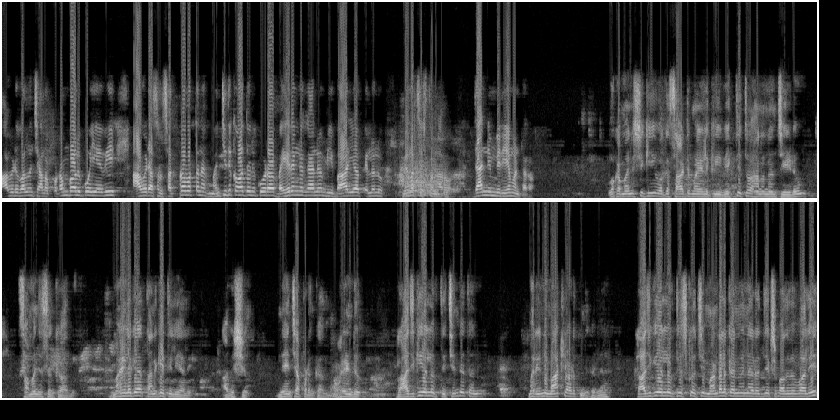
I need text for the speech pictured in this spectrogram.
ఆవిడ వలన చాలా కుటుంబాలు పోయేవి ఆవిడ అసలు సత్ప్రవర్తన మంచిది కాదని కూడా బహిరంగంగానే మీ భార్య పిల్లలు విమర్శిస్తున్నారు. దాన్ని మీరు ఏమంటారు? ఒక మనిషికి ఒక సాటి మహిళకి వ్యక్తిత్వ హననం చేయడం సమంజసం కాదు. మహిళగా తనకే తెలియాలి ఆ విషయం. నేను చెప్పడం కాదు. రెండు రాజకీయాల్లోకి తెచ్చిందే తను. మరి ఇన్ని మాట్లాడుతుంది కదా. రాజకీయాల్లోకి తీసుకొచ్చి మండల కన్వీనర్ అధ్యక్ష పదవి ఇవ్వాలి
